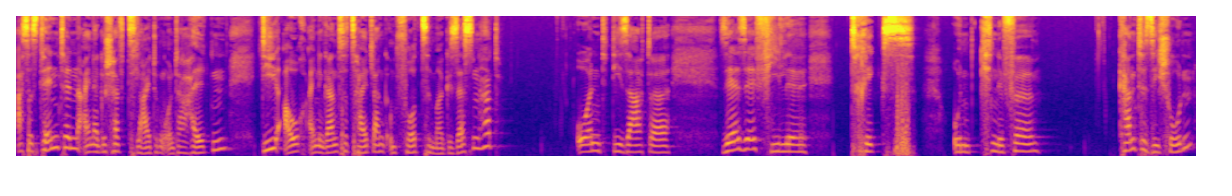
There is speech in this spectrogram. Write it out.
Assistentin einer Geschäftsleitung unterhalten, die auch eine ganze Zeit lang im Vorzimmer gesessen hat. Und die sagte, sehr, sehr viele Tricks und Kniffe kannte sie schon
